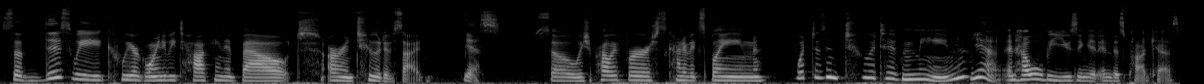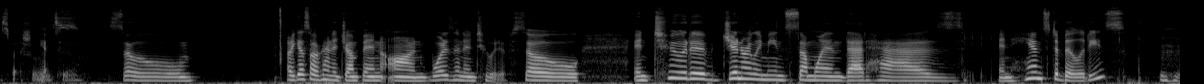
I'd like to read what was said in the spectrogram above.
So this week we are going to be talking about our intuitive side. Yes. So we should probably first kind of explain what does intuitive mean. Yeah, and how we'll be using it in this podcast especially Yes. too. So I guess I'll kind of jump in on what is an intuitive. So intuitive generally means someone that has enhanced abilities mm-hmm.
